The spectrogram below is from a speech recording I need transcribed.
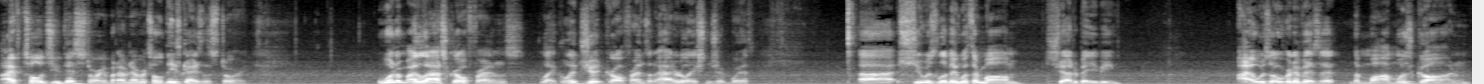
I've told you this story, but I've never told these guys this story. One of my last girlfriends, like legit girlfriends that I had a relationship with, uh, she was living with her mom. She had a baby. I was over to visit. The mom was gone.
